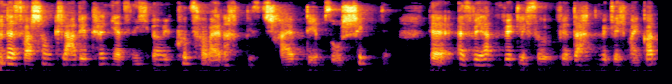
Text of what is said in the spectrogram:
Und das war schon klar, wir können jetzt nicht irgendwie kurz vor Weihnachten dieses Schreiben dem so schicken. Der, also wir hatten wirklich so, wir dachten wirklich, mein Gott,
